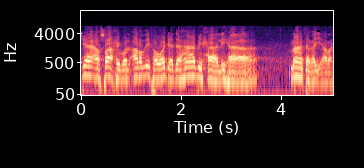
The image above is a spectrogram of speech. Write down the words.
جاء صاحب الأرض فوجدها بحالها ما تغيرت.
